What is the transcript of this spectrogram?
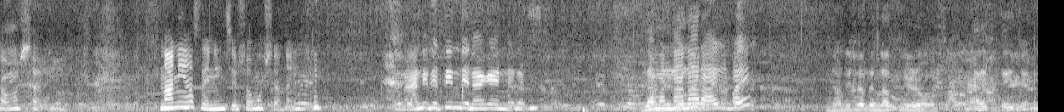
সমস্যা নেই। নানি আছে নিচে সমস্যা নাই। নানিরে তিন দিন আগে এনে রাখছি। আমার নানার আসবে। নানির সাথে নাতনির তো এই জন্য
